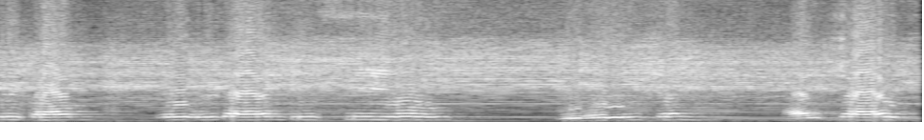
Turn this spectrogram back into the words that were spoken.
We come every time to see you Evolution and choice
